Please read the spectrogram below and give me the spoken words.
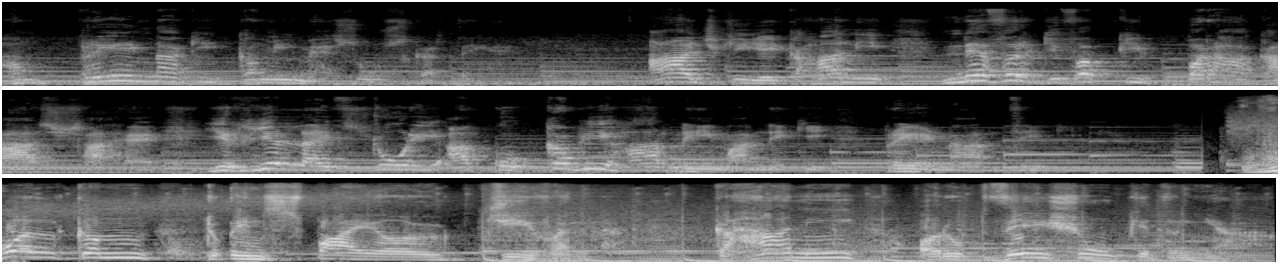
हम प्रेरणा की कमी महसूस करते हैं। आज की ये कहानी नेवर गिव अप की पराकाष्ठा है। ये रियल लाइफ स्टोरी आपको कभी हार नहीं मानने की प्रेरणा देगी। वेलकम टू इंस्पायर जीवन। कहानी और उपदेशों की दुनिया।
